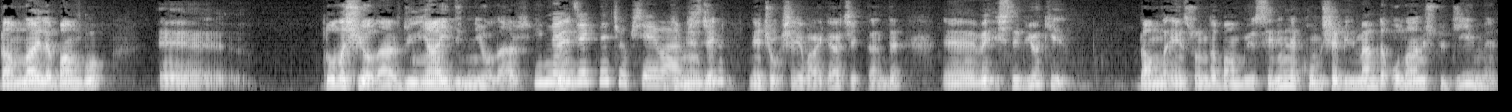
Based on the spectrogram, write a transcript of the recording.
Damla ile Bambu ee, dolaşıyorlar, dünyayı dinliyorlar. Dinlenecek ne çok şey ve varmış dinlenecek ne çok şey var gerçekten de. Ee, ve işte diyor ki Damla en sonunda Bambu'ya seninle konuşabilmem de olağanüstü değil mi?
